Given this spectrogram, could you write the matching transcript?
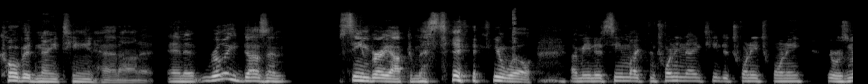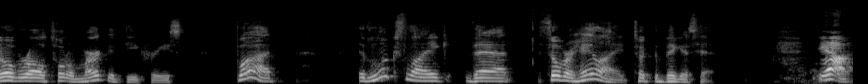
COVID 19 had on it. And it really doesn't seem very optimistic, if you will. I mean, it seemed like from 2019 to 2020, there was an overall total market decrease, but it looks like that silver halide took the biggest hit. Yeah,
